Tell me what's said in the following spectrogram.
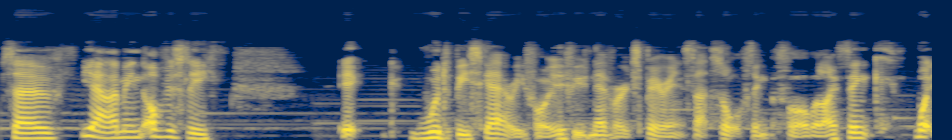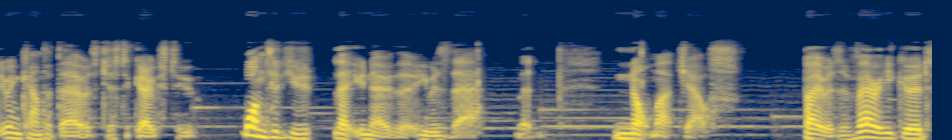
So yeah, I mean, obviously it would be scary for you if you've never experienced that sort of thing before. But I think what you encountered there was just a ghost who wanted to let you know that he was there, but not much else. But it was a very good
